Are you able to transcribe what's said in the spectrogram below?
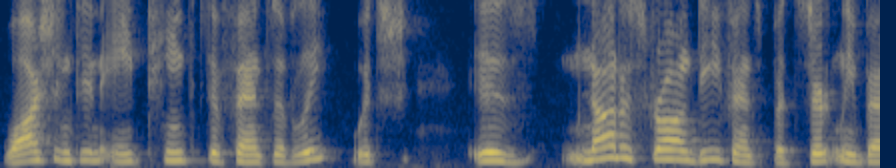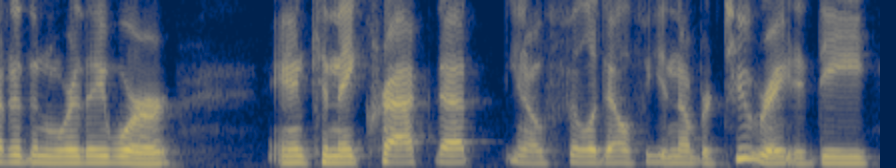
Washington 18th defensively, which is not a strong defense, but certainly better than where they were and can they crack that? You know, Philadelphia number two rated D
